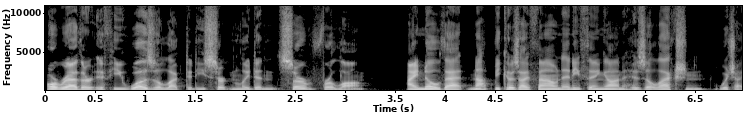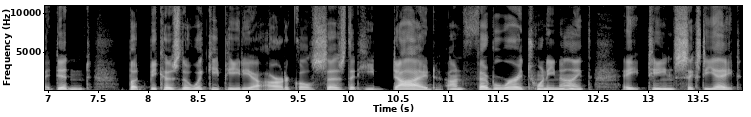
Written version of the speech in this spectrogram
Or rather, if he was elected, he certainly didn't serve for long. I know that not because I found anything on his election, which I didn't, but because the Wikipedia article says that he died on February 29, 1868,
